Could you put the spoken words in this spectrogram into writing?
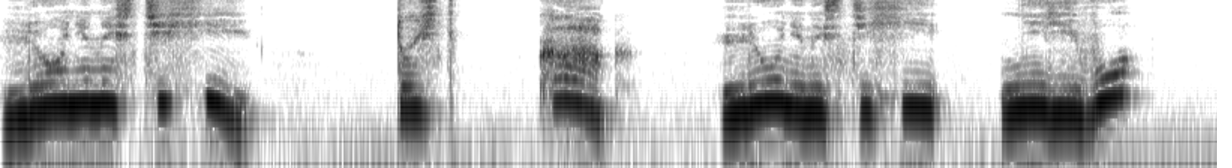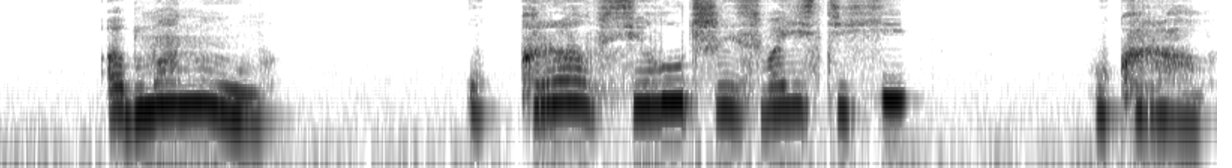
Ленины стихи. То есть как? Ленины стихи не его? Обманул. Украл все лучшие свои стихи? Украл.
